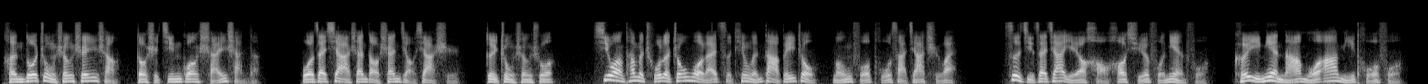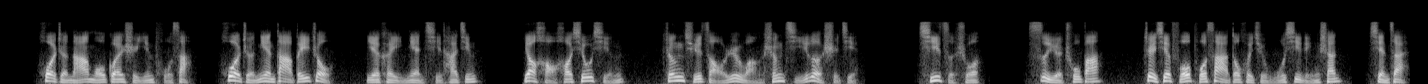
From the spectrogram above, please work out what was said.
很多众生身上都是金光闪闪的。”我在下山到山脚下时，对众生说：“希望他们除了周末来此听闻大悲咒，蒙佛菩萨加持外，自己在家也要好好学佛念佛。”可以念南无阿弥陀佛，或者南无观世音菩萨，或者念大悲咒，也可以念其他经。要好好修行，争取早日往生极乐世界。妻子说，四月初八，这些佛菩萨都会去无锡灵山。现在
